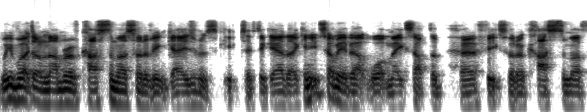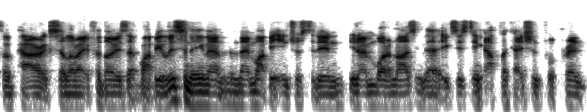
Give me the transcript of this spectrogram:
we've worked on a number of customer sort of engagements together. Can you tell me about what makes up the perfect sort of customer for Power Accelerate for those that might be listening and they might be interested in, you know, modernizing their existing application footprint?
